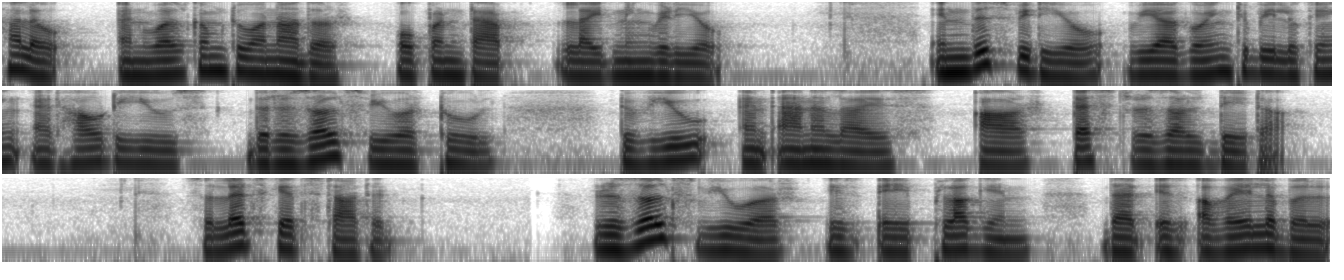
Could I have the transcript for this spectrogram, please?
Hello and welcome to another OpenTap Lightning video. In this video, we are going to be looking at how to use the Results Viewer tool to view and analyze our test result data. So let's get started. Results Viewer is a plugin that is available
